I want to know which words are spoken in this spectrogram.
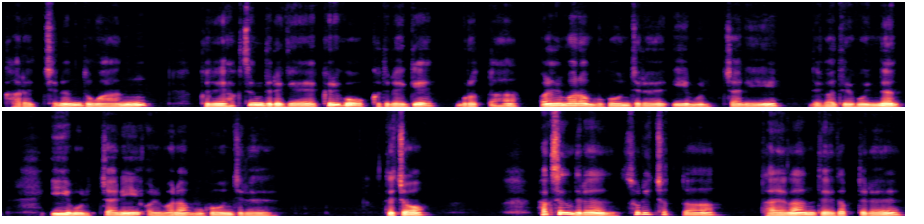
가르치는 동안 그녀의 학생들에게 그리고 그들에게 물었다. 얼마나 무거운지를 이 물잔이 내가 들고 있는 이 물잔이 얼마나 무거운지를 됐죠? 학생들은 소리쳤다. 다양한 대답들을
